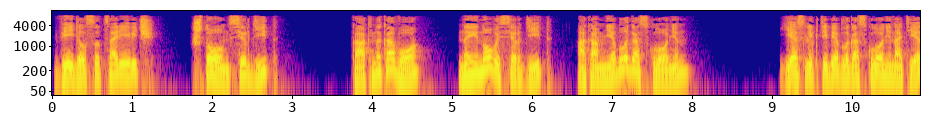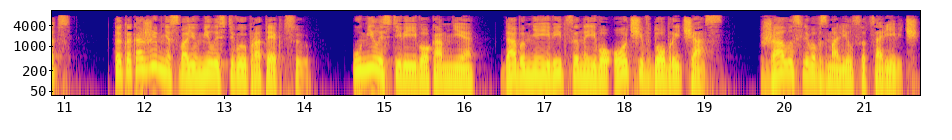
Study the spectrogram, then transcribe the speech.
«Виделся, царевич. Что он, сердит?» «Как на кого? На иного сердит, а ко мне благосклонен». «Если к тебе благосклонен отец, так окажи мне свою милостивую протекцию. Умилостиви его ко мне, дабы мне явиться на его очи в добрый час», — жалостливо взмолился царевич.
